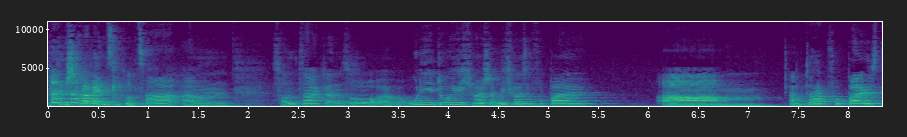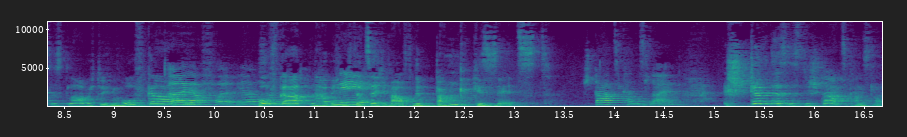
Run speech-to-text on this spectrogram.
Ich bin Stravenzelt. Und zwar am Sonntag dann so äh, Uni durch, weißt du, am Milchhäusen vorbei. Am Landtag vorbei ist das, glaube ich, durch den Hofgarten. ah ja, voll. Ja, Hofgarten habe ich mich Nee. tatsächlich mal auf eine Bank gesetzt. Staatskanzlei. Stimmt, es ist die Staatskanzlei.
